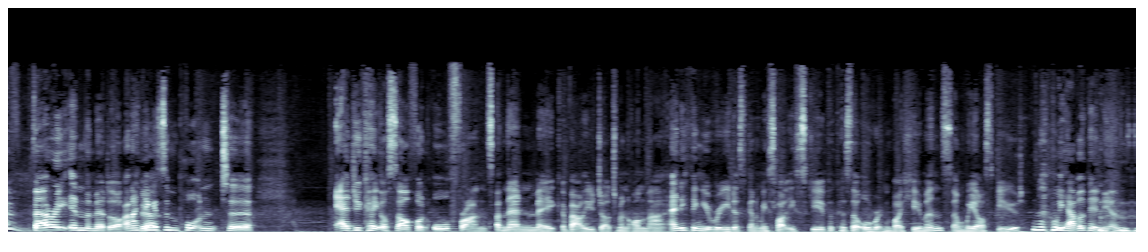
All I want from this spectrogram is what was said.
very in the middle, and I think yeah. it's important to educate yourself on all fronts and then make a value judgment on that. Anything you read is going to be slightly skewed because they're all written by humans and we are skewed. we have opinions.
